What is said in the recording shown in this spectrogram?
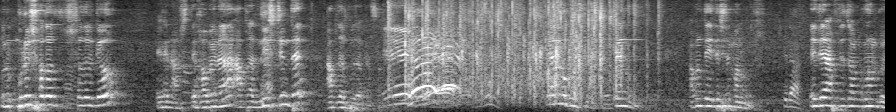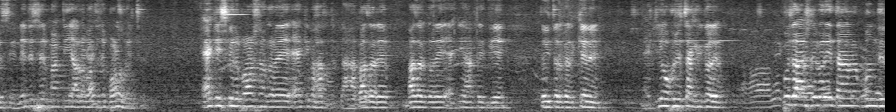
কোনো পুলিশ সদস্যদেরকেও এখানে আসতে হবে না। আপনার নিশ্চিন্তে আপনার পূজার কাছে কেন কষ্ট কেন? আপনারা তো এই দেশের মানুষ। এই যে আপনি জন্মগ্রহণ করেছেন এই দেশের মাটি আলো বাতাসে বড় হয়েছে। একই স্কুলে পড়াশোনা করে একই বাজারে বাজার করে একই হাটে গিয়ে তৈ তরকারি কেনে একই অফিসে চাকরি করে। পূজা আসলে পরে তার মন্দির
